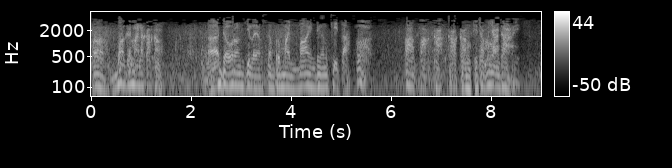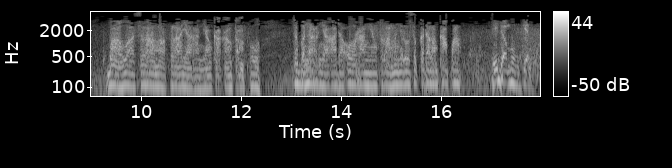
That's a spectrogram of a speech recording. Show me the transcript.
Ah, bagaimana kakang? Ada orang gila yang sedang bermain-main dengan kita. Oh, apakah kakang tidak menyadari bahwa selama pelayaran yang kakang tempuh sebenarnya ada orang yang telah menyelusup ke dalam kapal? Tidak mungkin.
